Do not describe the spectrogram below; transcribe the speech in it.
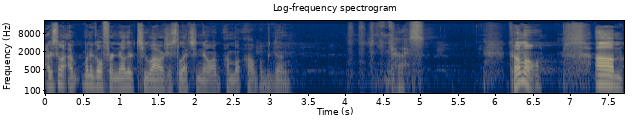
I just want, I want to go for another two hours just to let you know I'm, I'm, I'll be done. Guys, come on. Um,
